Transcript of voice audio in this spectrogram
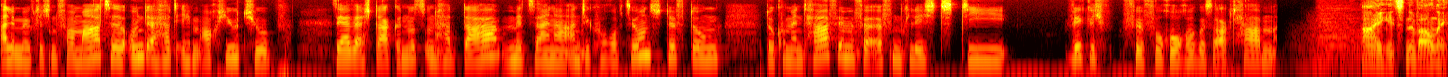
alle möglichen Formate und er hat eben auch YouTube sehr, sehr stark genutzt und hat da mit seiner Antikorruptionsstiftung Dokumentarfilme veröffentlicht, die wirklich für Furore gesorgt haben. Hi, it's Navalny.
